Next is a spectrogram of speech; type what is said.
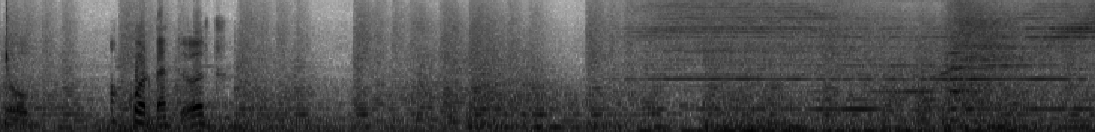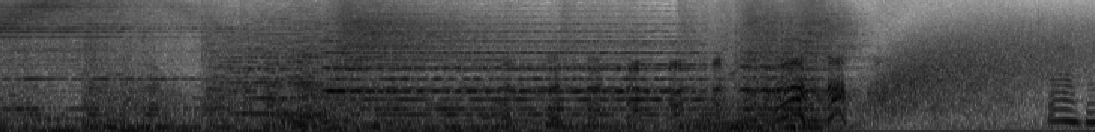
jobb. Akkor betölt. Meg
